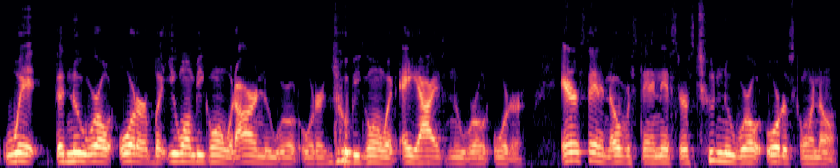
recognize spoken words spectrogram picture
with the New World Order, but you won't be going with our New World Order. You'll be going with AI's New World Order. Understand and understand this. There's two New World Orders going on.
